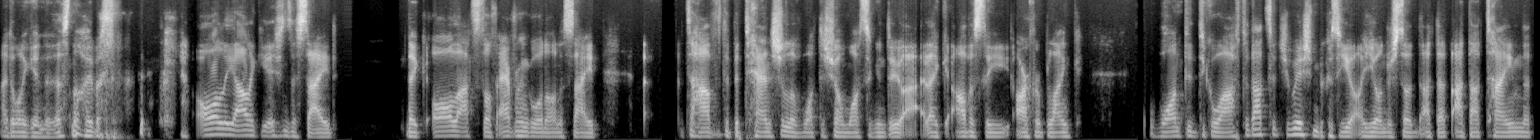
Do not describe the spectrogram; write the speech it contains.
I don't want to get into this now, but all the allegations aside, like all that stuff, everything going on aside, to have the potential of what Deshaun Watson can do, like obviously Arthur Blank wanted to go after that situation because he he understood at that at that time that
